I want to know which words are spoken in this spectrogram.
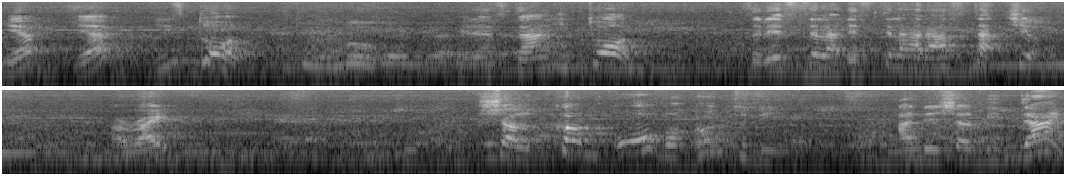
Yep, yep, he's tall. You understand? He's tall. So they still, they still have that stature. Alright? Shall come over unto thee, and they shall be thine.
